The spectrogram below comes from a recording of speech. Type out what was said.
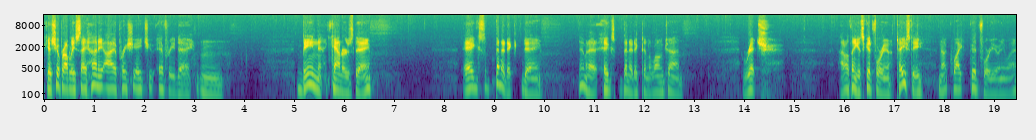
Because she'll probably say, Honey, I appreciate you every day. Mm. Bean Counters Day. Eggs Benedict Day. I haven't had Eggs Benedict in a long time. Rich. I don't think it's good for you. Tasty, not quite good for you anyway.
